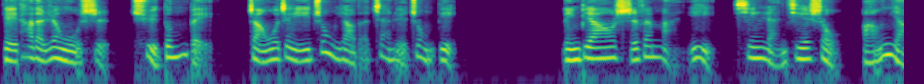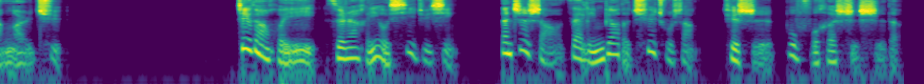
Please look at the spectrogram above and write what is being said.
给他的任务是去东北，掌握这一重要的战略重地。林彪十分满意。欣然接受，昂扬而去。这段回忆虽然很有戏剧性，但至少在林彪的去处上却是不符合史实的。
